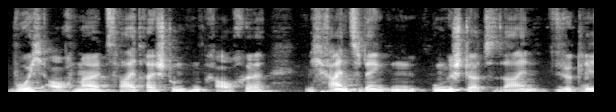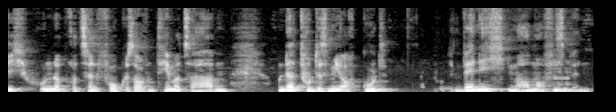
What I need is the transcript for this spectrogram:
wo ich auch mal zwei, drei Stunden brauche, mich reinzudenken, ungestört zu sein, wirklich 100% Fokus auf ein Thema zu haben. Und da tut es mir auch gut, wenn ich im Homeoffice mhm. bin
